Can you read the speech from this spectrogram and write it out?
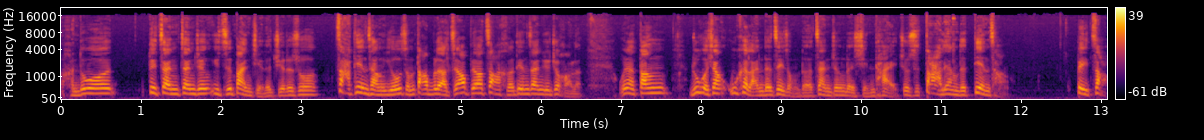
很多对战战争一知半解的，觉得说炸电厂有什么大不了，只要不要炸核电站就就好了。我想，当如果像乌克兰的这种的战争的形态，就是大量的电厂被炸，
